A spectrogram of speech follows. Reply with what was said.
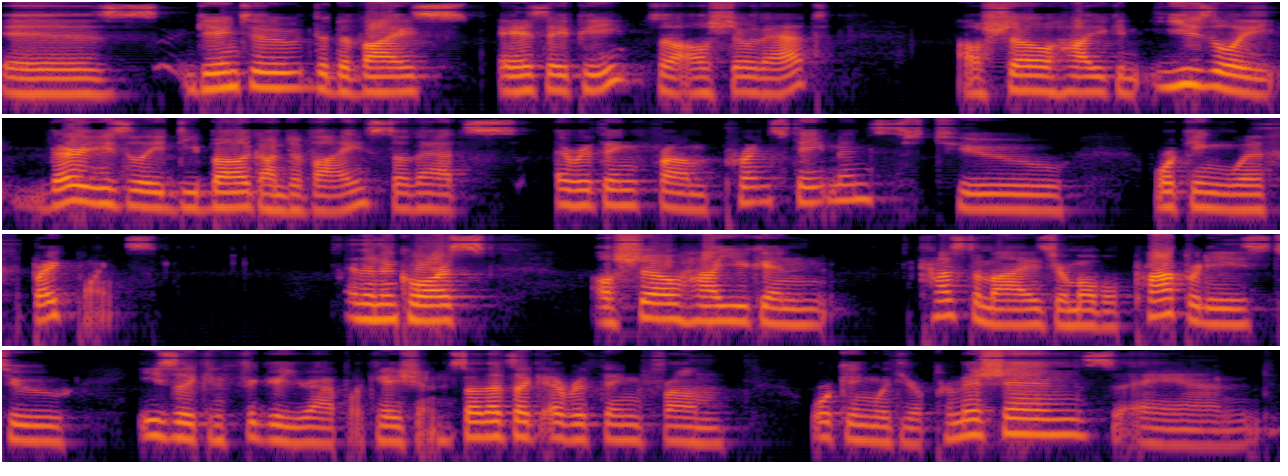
is getting to the device ASAP, so I'll show that. I'll show how you can easily, very easily debug on device, so that's everything from print statements to working with breakpoints. And then of course, I'll show how you can customize your mobile properties to easily configure your application. So that's like everything from working with your permissions and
